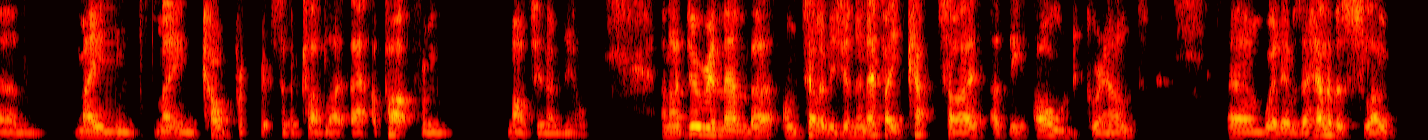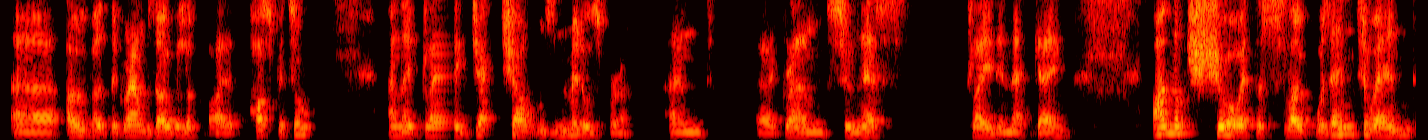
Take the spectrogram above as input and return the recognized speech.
um, main main culprits of a club like that, apart from Martin O'Neill. And I do remember on television an FA Cup tie at the old ground, um, where there was a hell of a slope. Uh, over the ground was overlooked by a hospital, and they played Jack Charlton's Middlesbrough and uh, Graham Souness played in that game. I'm not sure if the slope was end to end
